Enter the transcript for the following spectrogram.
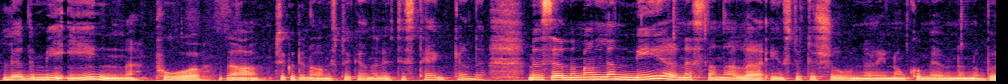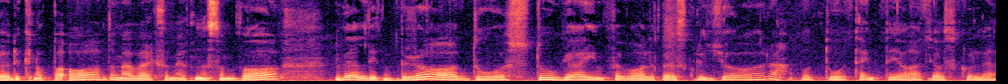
ledde mig in på ja, psykodynamiskt psykoanalytiskt tänkande. Men sen när man lade ner nästan alla institutioner inom kommunen och började knoppa av de här verksamheterna som var väldigt bra, då stod jag inför valet vad jag skulle göra. Och då tänkte jag att jag skulle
